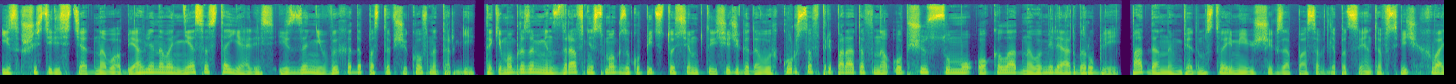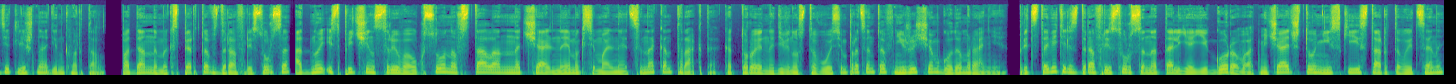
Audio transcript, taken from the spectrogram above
из 61 объявленного не состоялись из-за невыхода поставщиков на торги. Таким образом, Минздрав не смог закупить 107 тысяч годовых курсов препаратов на общую сумму около 1 миллиарда рублей. По данным ведомства, имеющих запасов для пациентов с ВИЧ хватит лишь на один квартал. По данным экспертов Здравресурса, одной из причин срыва аукционов стала начальная максимальная цена контракта, которая на 98% ниже, чем годом ранее. Представитель Представитель здравресурса Наталья Егорова отмечает, что низкие стартовые цены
